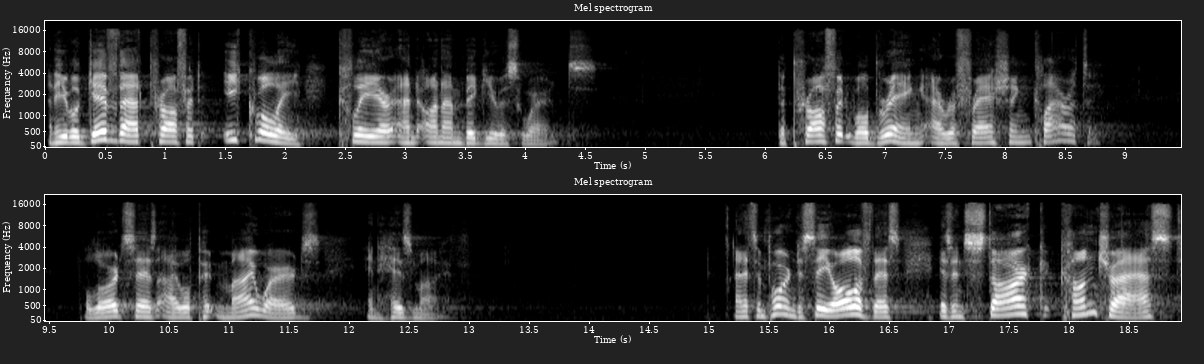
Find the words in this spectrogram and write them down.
And he will give that prophet equally clear and unambiguous words the prophet will bring a refreshing clarity. The Lord says, I will put my words in his mouth. And it's important to see all of this is in stark contrast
